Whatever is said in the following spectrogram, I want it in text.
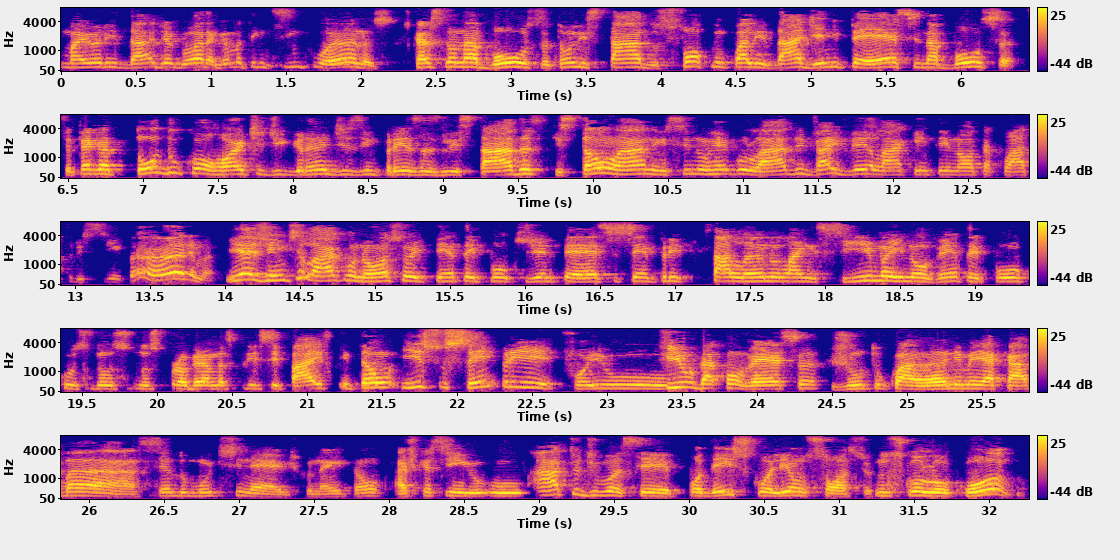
maioridade agora. A Gama tem 5 anos, os caras estão na bolsa, estão listados, foco em qualidade, NPS na bolsa. Você pega todo o cohorte de grandes empresas listadas que estão lá no ensino regulado e vai ver lá quem tem nota 4 e 5. É ânima. E a gente lá com o nosso 80 e poucos de NPS sempre talando lá em cima e 90 e poucos nos, nos programas principais. Então, isso sempre foi o fio da conversa junto com a Anima e acaba sendo muito sinérgico, né? Então, acho que assim, o, o ato de você poder escolher um sócio nos colocou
